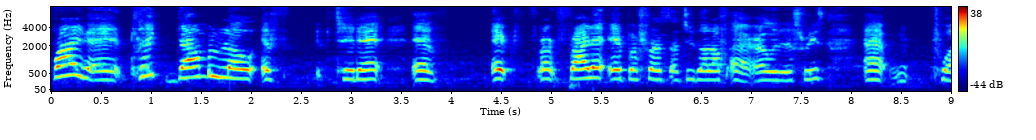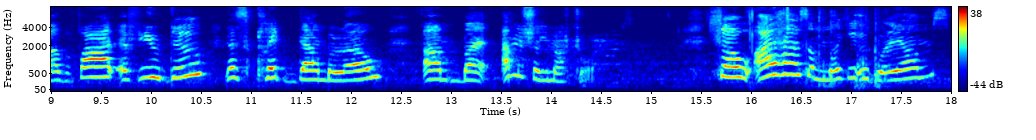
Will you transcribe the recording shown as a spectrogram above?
Friday. Click down below if, if today if, if Friday April first that you got off at early this week at twelve to. If you do, just click down below. Um, but I'm gonna show you my tour. So I have some Lucky Grahams,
